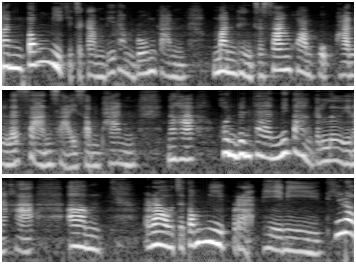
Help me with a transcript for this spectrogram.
มันต้องมีกิจกรรมที่ทำร่วมกัน มันถึงจะสร้างความผูกพันและสานสายสัมพันธ์นะคะ คนเป็นแฟนไม่ต่างกันเลยนะคะเราจะต้องมีประเพณีที่เรา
